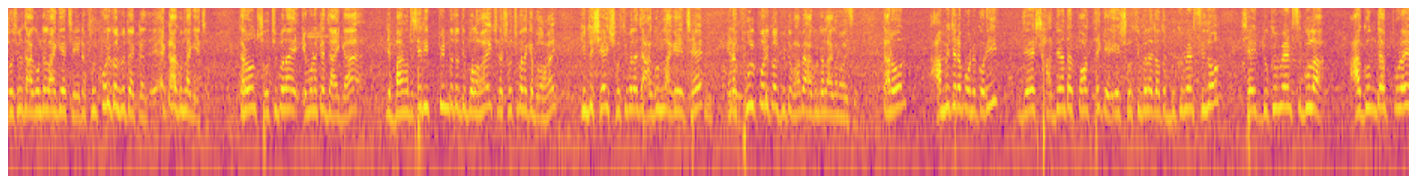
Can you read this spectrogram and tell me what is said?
সচিবালয় আগুনটা লাগিয়েছে এটা ফুল পরিকল্পিত একটা একটা আগুন লাগিয়েছে। কারণ সচিবালয় এমন একটা জায়গা যে বাংলাদেশের হৃৎপিণ্ড যদি বলা হয়, সেটা সচিবালয়কে বলা হয়, কিন্তু সেই সচিবালয়ে যে আগুন লাগিয়েছে, এটা ফুল পরিকল্পিতভাবে আগুনটা লাগানো হয়েছে। কারণ আমি যেটা মনে করি যে স্বাধীনতার পর থেকে এই সচিবালয়ে যত ডকুমেন্টস ছিল, সেই ডকুমেন্টসগুলা আগুন দিয়ে পুড়ে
